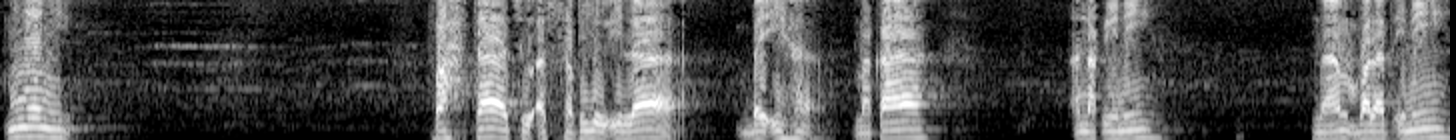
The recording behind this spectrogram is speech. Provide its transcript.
menyanyi. Fahtaju as-sabiyyu ila bai'iha. Maka anak ini nah walad ini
